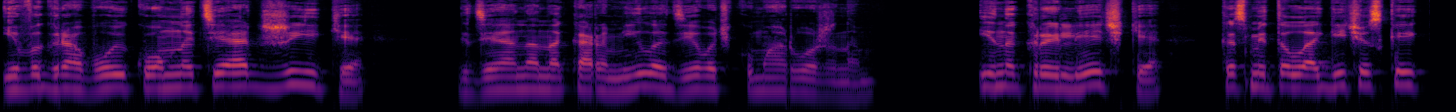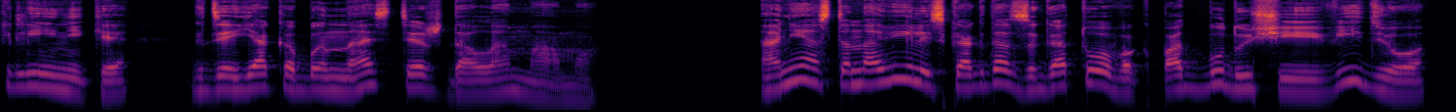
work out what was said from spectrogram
и в игровой комнате Аджики, где она накормила девочку мороженым, и на крылечке косметологической клиники, где якобы Настя ждала маму. Они остановились, когда заготовок под будущее видео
